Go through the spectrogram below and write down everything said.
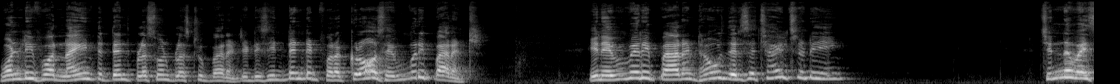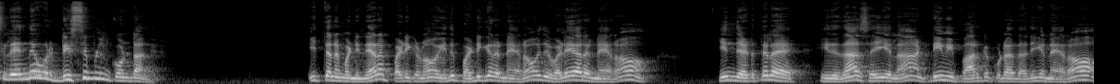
only for ninth tenth plus one plus two parents it is intended for across every parent in every parent house there is a child studying சின்ன வயசுலேருந்தே ஒரு டிசிப்ளின் கொண்டாங்க. இத்தனை மணி நேரம் படிக்கணும் இது படிக்கிற நேரம் இது விளையாடுற நேரம் இந்த இடத்துல இதுதான் செய்யலாம் டிவி பார்க்கக்கூடாது அதிக நேரம்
